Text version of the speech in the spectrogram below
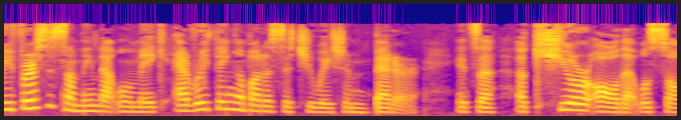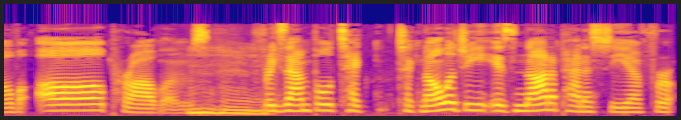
refers to something that will make everything about a situation better. It's a, a cure all that will solve all problems. Mm -hmm. For example, tech technology is not a panacea for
